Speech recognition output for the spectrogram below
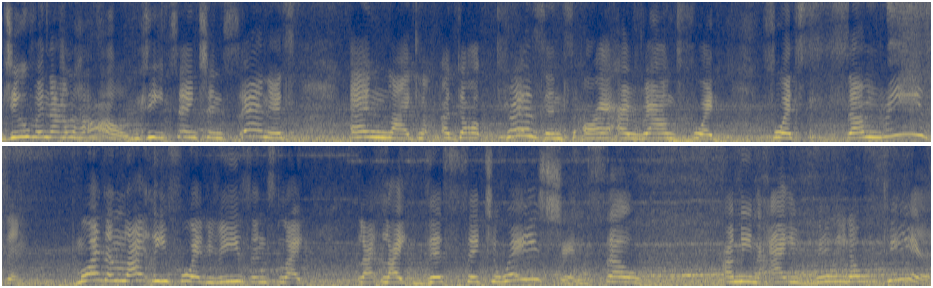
juvenile hall, detention centers, and like adult prisons are around for for some reason. More than likely for reasons like like like this situation. So I mean I really don't care.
